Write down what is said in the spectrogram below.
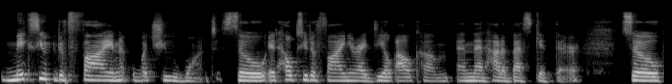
makes you define what you want. So it helps you define your ideal outcome and then how to best get there. So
